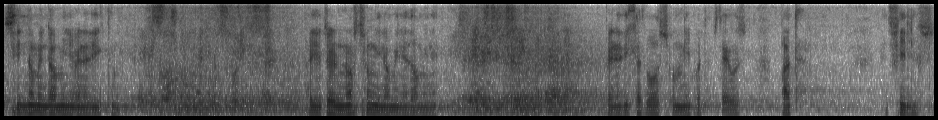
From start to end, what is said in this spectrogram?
Sin nomen Domini benedictum. Aiutorium nostrum in nomine Domini. Benedicat vos omnipotens Deus, Pater et Filius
